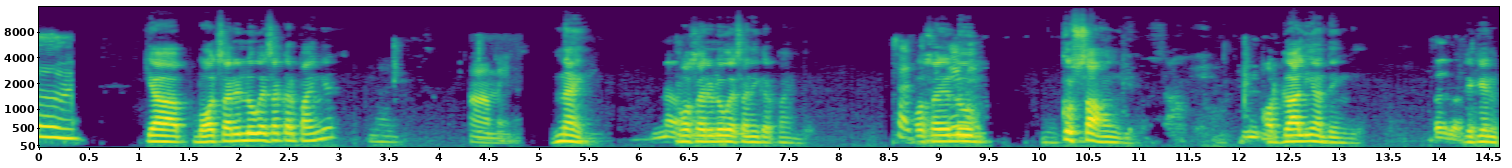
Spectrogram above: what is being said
क्या बहुत सारे लोग ऐसा कर पाएँगे. आमीन नहीं। बहुत सारे लोग ऐसा नहीं कर पाएँगे। बहुत सारे लोग गुस्सा होंगे और गालियाँ देंगे। लेकिन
